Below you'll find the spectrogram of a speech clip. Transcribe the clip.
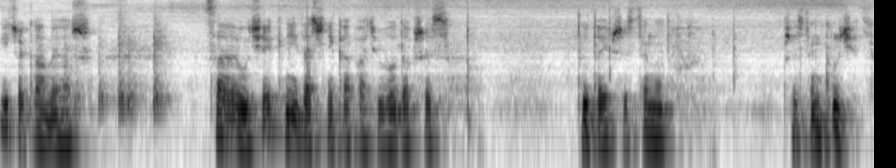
i czekamy aż całe ucieknie i zacznie kapać woda przez tutaj przez ten otwór, przez ten kruciec.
